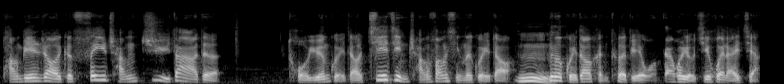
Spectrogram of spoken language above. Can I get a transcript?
旁边绕一个非常巨大的椭圆轨道，接近长方形的轨道。嗯，那个轨道很特别，我们待会儿有机会来讲。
